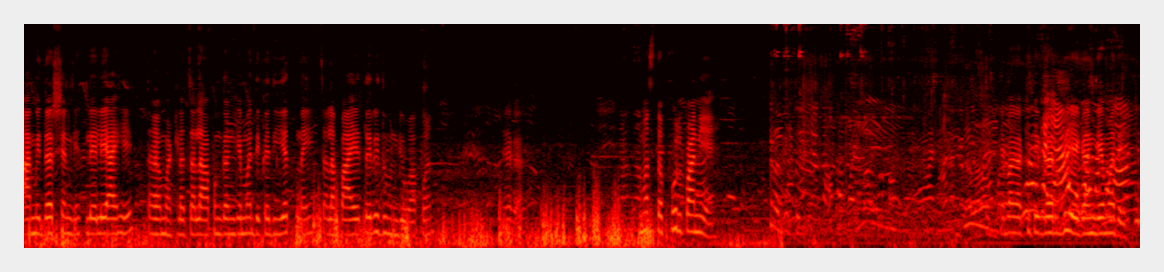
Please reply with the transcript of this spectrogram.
आम्ही दर्शन घेतलेले आहे. तर म्हटलं चला आपण गंगेमध्ये कधी येत नाही. चला पाय तरी धुवून घेऊ आपण. हे बघा. मस्त फुल पाणी आहे. हे बघा किती गर्दी आहे गंगेमध्ये. हे.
